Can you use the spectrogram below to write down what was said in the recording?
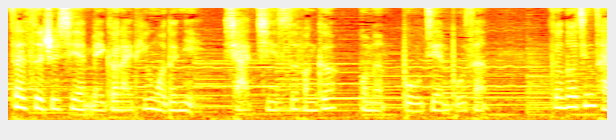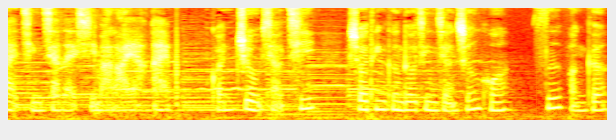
再次致谢每个来听我的你，下期私房歌我们不见不散。更多精彩，请下载喜马拉雅 APP，关注小七，收听更多静享生活私房歌。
